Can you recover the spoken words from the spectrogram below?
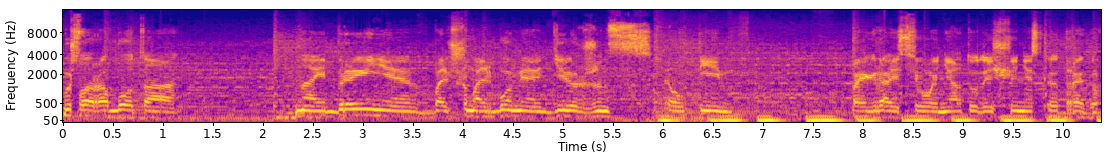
Вышла работа на Ибрейне в большом альбоме Divergence LP. Поиграю сегодня оттуда еще несколько треков.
